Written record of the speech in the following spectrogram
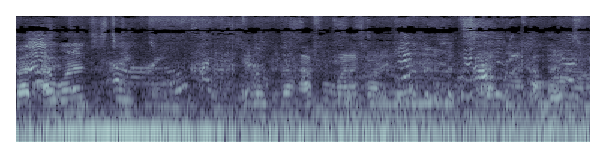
But I wanted to stay green. So the, the half one I got is a little bit sandy color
